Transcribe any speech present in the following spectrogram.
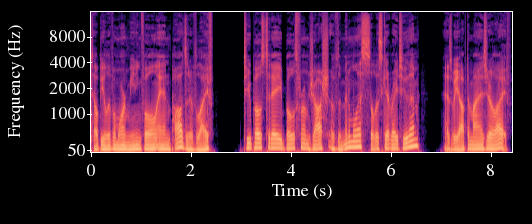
to help you live a more meaningful and positive life. Two posts today, both from Josh of The Minimalist, so let's get right to them as we optimize your life.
